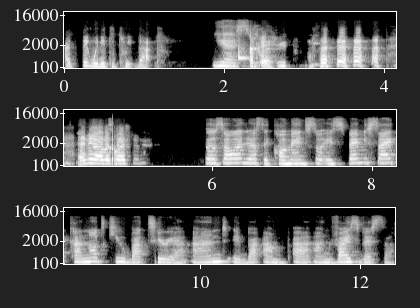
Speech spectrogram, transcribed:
I think we need to tweet that. Yes. Okay. Any other questions? So someone just a comment. So a spermicide cannot kill bacteria and a um, uh, and vice versa.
